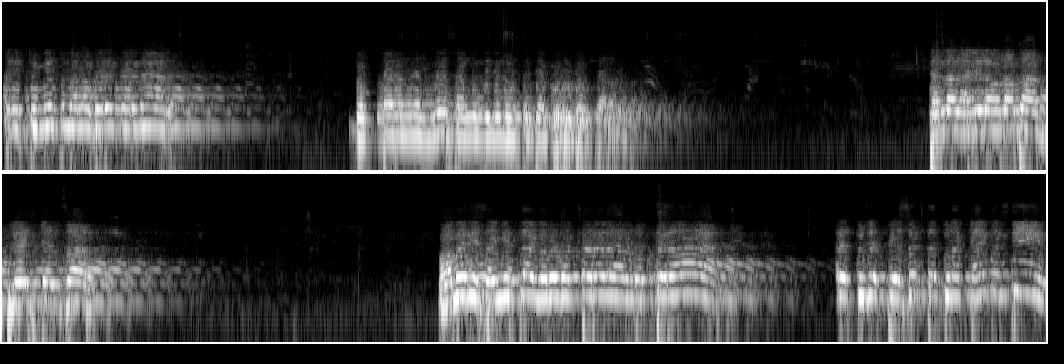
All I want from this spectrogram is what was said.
आणि तुम्हीच मला बरं करणार. डॉक्टरांना न सांगून दिलेलं होतं त्या गरोड डॉक्टरांना. त्यांना झालेला होता ब्लड कॅन्सर. मामाने सांगितलं गरो डॉक्टराला डॉक्टरा अरे तुझे पेशंट तर तुला काय म्हणतील?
